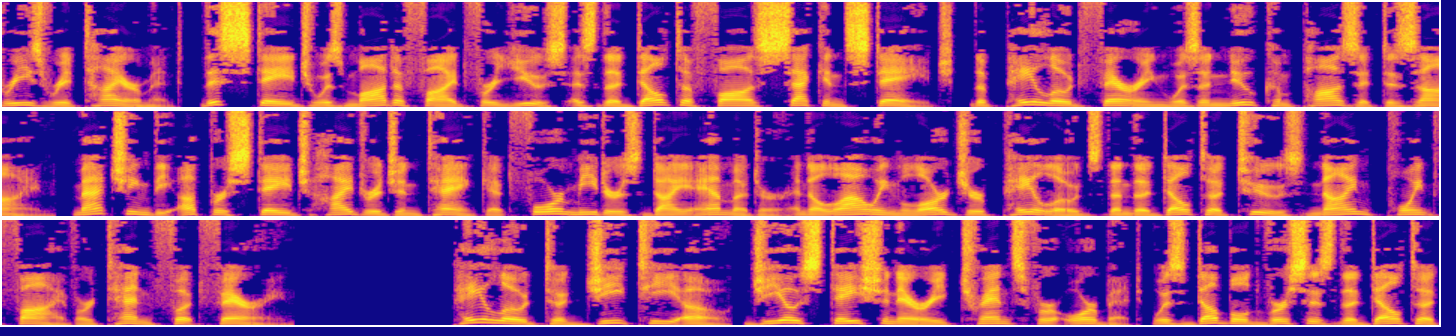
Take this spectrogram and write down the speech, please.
III's retirement, this stage was modified for use as the Delta IV's second stage. The payload fairing was a new composite design, matching the upper stage hydrogen tank at 4 meters diameter and allowing larger payloads than the Delta II's 9.5 or 10 foot fairing. Payload to GTO geostationary transfer orbit was doubled versus the Delta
